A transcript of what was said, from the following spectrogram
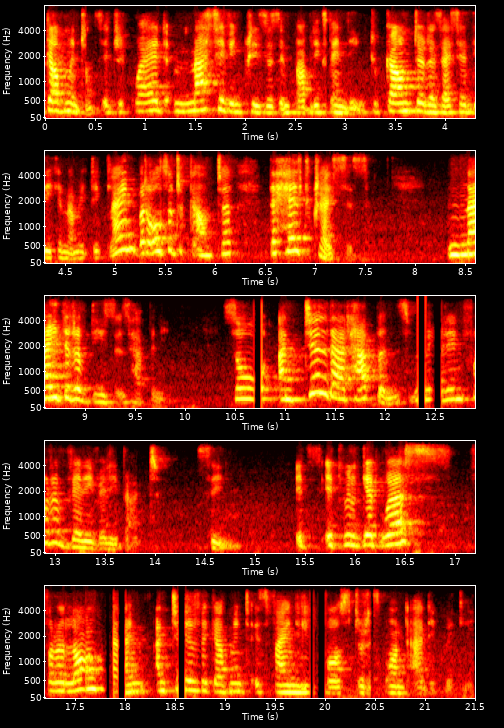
government. It required massive increases in public spending to counter as i said the economic decline but also to counter the health crisis. Neither of these is happening. So until that happens we're in for a very very bad scene. It's, it will get worse for a long time until the government is finally forced to respond adequately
